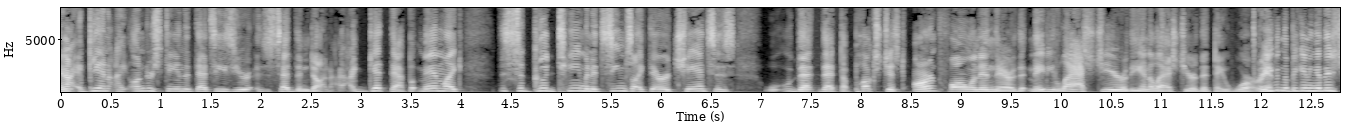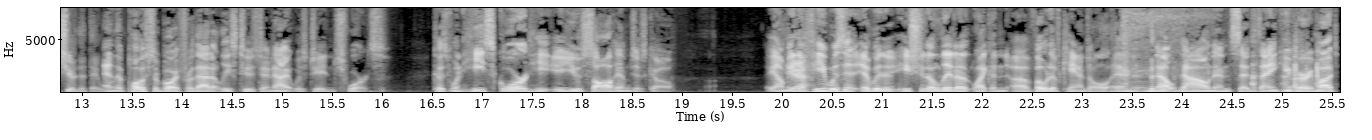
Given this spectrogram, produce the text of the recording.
And I, again, I understand that that's easier said than done. I, I get that, but man, like this is a good team, and it seems like there are chances that that the pucks just aren't falling in there. That maybe last year or the end of last year that they were, or even the beginning of this year that they were. And the poster boy for that, at least Tuesday night, was Jaden Schwartz. Because when he scored, he you saw him just go. I mean, Yeah. if he was in, it would he should have lit a like a, a votive candle and knelt down and said thank you very much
